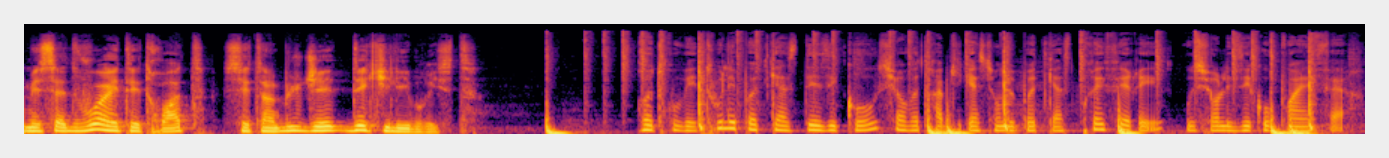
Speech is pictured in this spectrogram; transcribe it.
mais cette voie est étroite, c'est un budget d'équilibriste. Retrouvez tous les podcasts des échos sur votre application de podcast préférée ou sur leséchos.fr.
